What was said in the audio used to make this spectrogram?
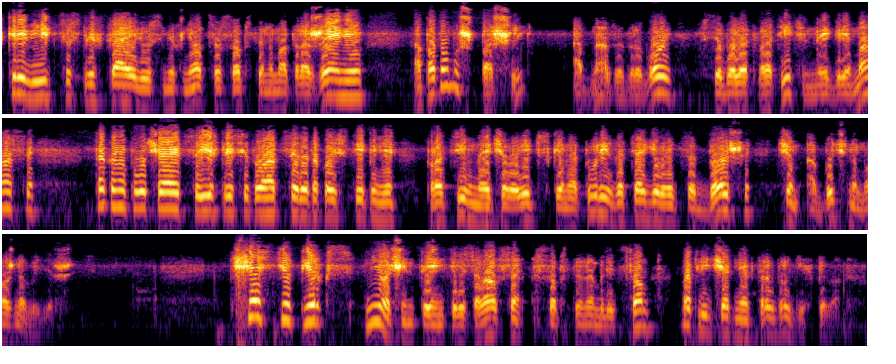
скривится слегка или усмехнется собственному отражению, а потом уж пошли, одна за другой, все более отвратительные гримасы, так оно получается, если ситуация до такой степени противная человеческой натуре затягивается дольше, чем обычно можно выдержать. К счастью, Пиркс не очень-то интересовался собственным лицом, в отличие от некоторых других пилотов.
